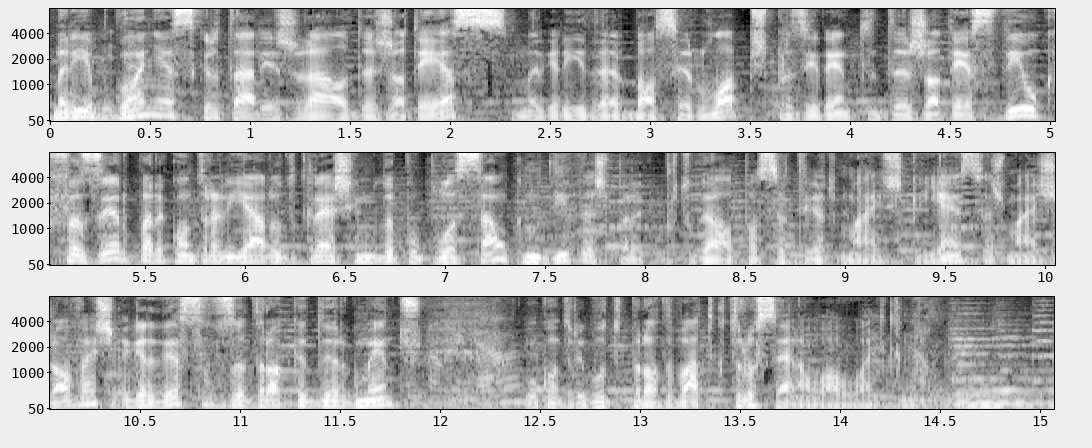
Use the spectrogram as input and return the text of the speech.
Maria Begonha, secretária-geral da JS, Margarida Balseiro Lopes, presidente da JSD. O que fazer para contrariar o decréscimo da população? Que medidas para que Portugal possa ter mais crianças, mais jovens? Agradeço-vos a troca de argumentos, Obrigada. o contributo para o debate que trouxeram ao Olho que Não.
